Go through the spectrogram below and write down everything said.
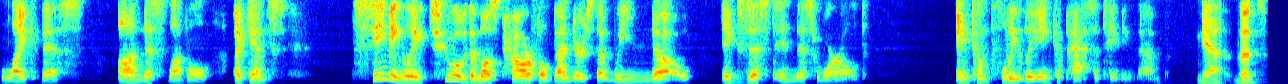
like this on this level against seemingly two of the most powerful benders that we know exist in this world and completely incapacitating them. Yeah, that's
